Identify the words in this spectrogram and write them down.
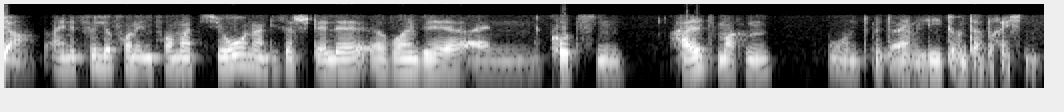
Ja, eine Fülle von Informationen. An dieser Stelle äh, wollen wir einen kurzen Halt machen und mit einem Lied unterbrechen.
